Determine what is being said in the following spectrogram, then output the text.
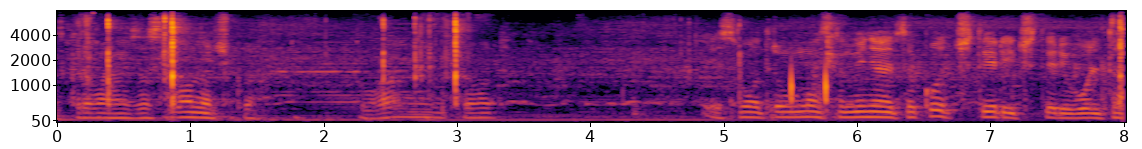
Открываем заслоночку. Плавненько вот. И смотрим, у нас там меняется код 4,4 вольта.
